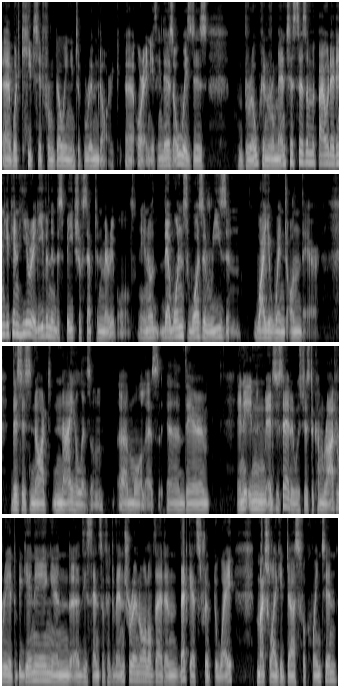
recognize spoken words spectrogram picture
Uh, what keeps it from going into grimdark uh, or anything. There's always this broken romanticism about it, and you can hear it even in the speech of Septon Meribald. You know, there once was a reason why you went on there. This is not nihilism, uh, more or less. There And in, as you said, it was just a camaraderie at the beginning and uh, the sense of adventure and all of that, and that gets stripped away, much like it does for Quentyn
